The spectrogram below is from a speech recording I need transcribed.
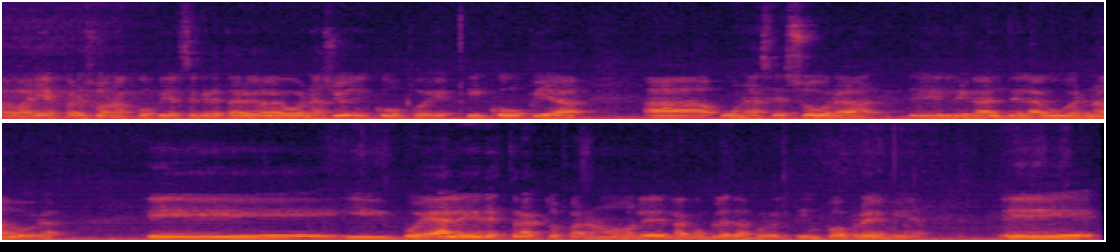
a varias personas, copia al secretario de la gobernación y copia, y copia a una asesora legal de la gobernadora. Eh, y voy a leer extractos para no leerla completa por el tiempo apremia. Eh,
